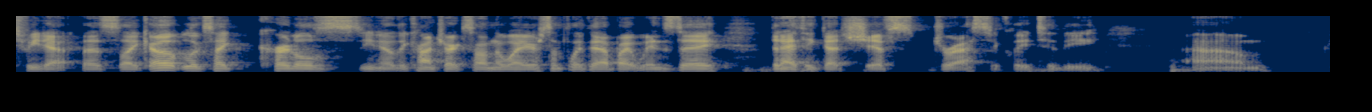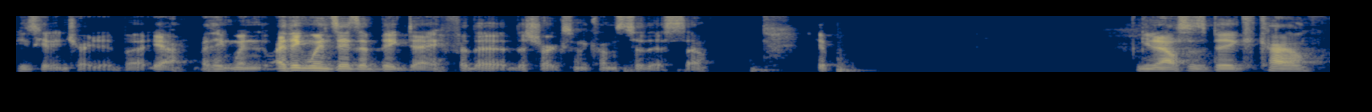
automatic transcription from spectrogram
tweet out that's like, oh, it looks like Hertl's, you know, the contract's on the way or something like that by Wednesday, then I think that shifts drastically to the um he's getting traded. But yeah, I think when I think Wednesday's a big day for the the Sharks when it comes to this. So yep. You know what else is big, Kyle?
